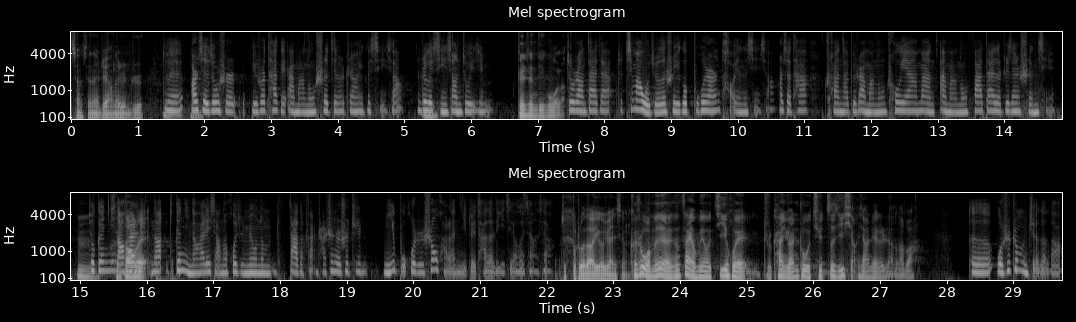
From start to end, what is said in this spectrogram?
像现在这样的认知。对，而嗯且就是比如说他给艾玛农设计了这样一个形象，那这个嗯形象就已经根深蒂固了。就让大家，就起码我觉得是一个不会让人讨厌的形象，而且他传达，比如说艾玛农抽烟、艾玛艾玛农发呆的这件神情，嗯，就跟你脑海里脑跟你脑海里想的或许没有那么大的反差，甚至是去弥补或者是升华了你对他的理解和想象。就捕捉到一个原型。可是我们也再也没有机会只看原著去自己想象这个人了吧？呃，我是这么觉得的，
